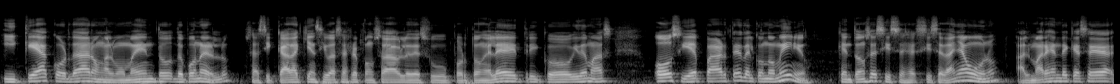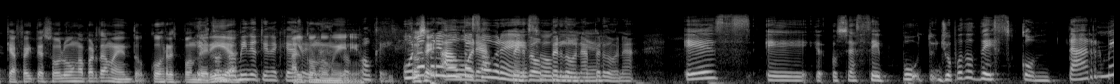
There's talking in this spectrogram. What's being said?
Y qué acordaron al momento de ponerlo, o sea, si cada quien se iba a ser responsable de su portón eléctrico y demás, o si es parte del condominio. Que entonces si se, si se daña uno, al margen de que sea que afecte solo un apartamento, correspondería El condominio tiene que al condominio. Ok. Entonces, Ahora, sobre perdón, eso, Perdona, Guille. perdona. Es, eh, o sea, se yo puedo descontarme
